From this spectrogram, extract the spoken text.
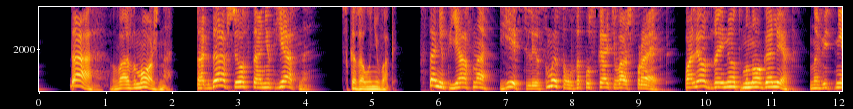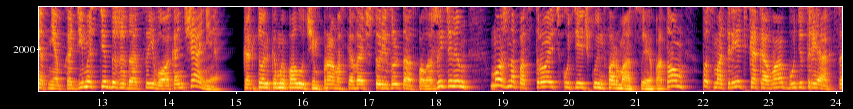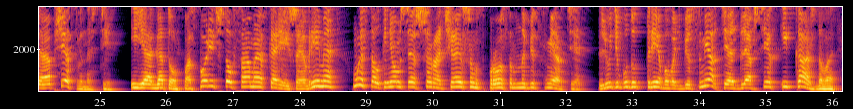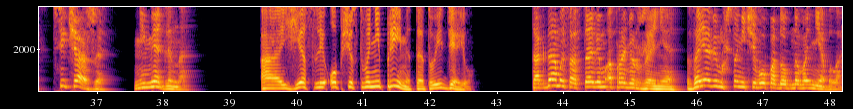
«Да, возможно». «Тогда все станет ясно», – сказал Унивак. «Станет ясно, есть ли смысл запускать ваш проект. Полет займет много лет, но ведь нет необходимости дожидаться его окончания. Как только мы получим право сказать, что результат положителен, можно подстроить утечку информации, а потом посмотреть, какова будет реакция общественности. И я готов поспорить, что в самое скорейшее время – мы столкнемся с широчайшим спросом на бессмертие. Люди будут требовать бессмертия для всех и каждого. Сейчас же. Немедленно. А если общество не примет эту идею? Тогда мы составим опровержение. Заявим, что ничего подобного не было.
